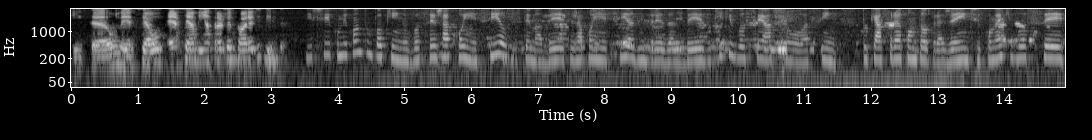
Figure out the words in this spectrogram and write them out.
Então, esse é o, essa é a minha trajetória de vida. E Chico, me conta um pouquinho, você já conhecia o Sistema B, você já conhecia as empresas B, o que, que você achou, assim, do que a Fran contou para gente, como é que você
